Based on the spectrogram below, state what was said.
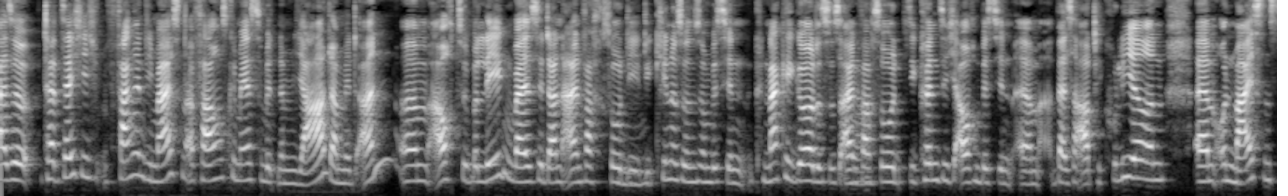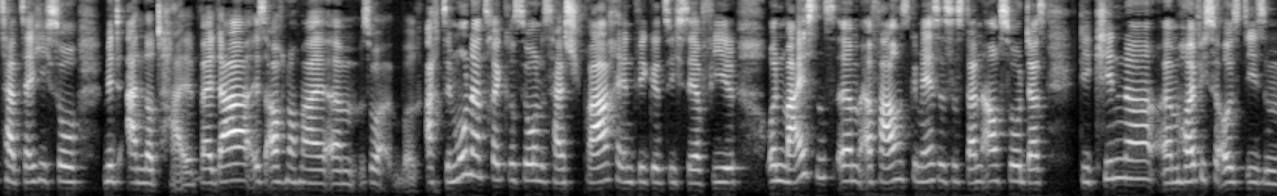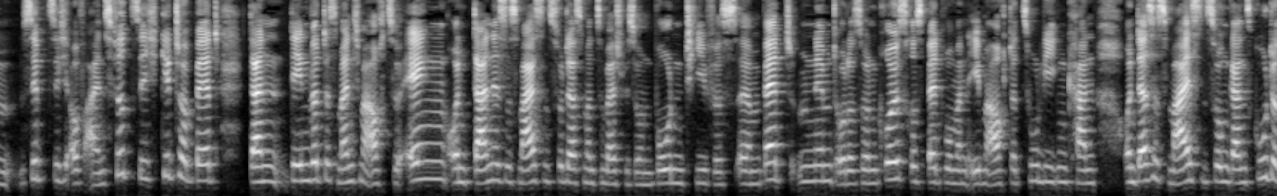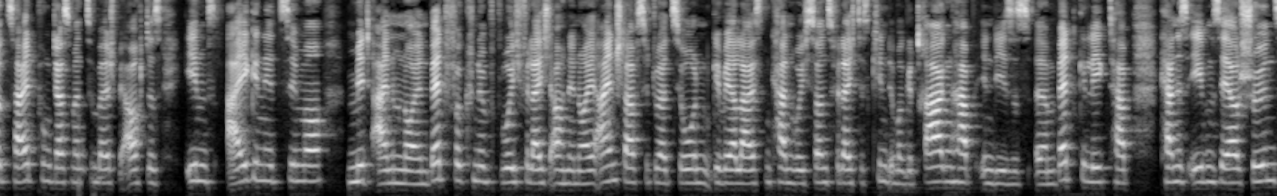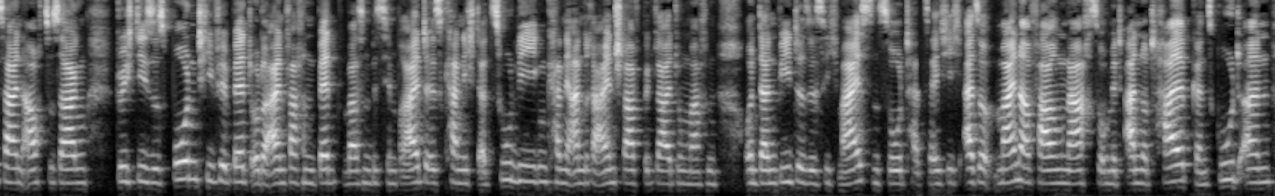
Also tatsächlich fangen die meisten erfahrungsgemäß mit einem Jahr damit an, ähm, auch zu überlegen, weil sie dann einfach so, mhm. die, die Kinder sind so ein bisschen knackiger, das ist einfach ja. so, die können sich auch ein bisschen ähm, besser artikulieren ähm, und meistens tatsächlich so mit anderthalb, weil da ist auch nochmal ähm, so 18 Monatsregression, das heißt Sprache entwickelt sich sehr viel und meistens ähm, erfahrungsgemäß ist es dann auch so, dass die Kinder ähm, häufig so aus diesem 70 auf 1,40 Gitterbett, dann denen wird es manchmal auch zu eng und dann ist es meistens so, dass man zum Beispiel so ein bodentiefes ähm, Bett nimmt oder so ein größeres Bett, wo man eben auch dazu liegen kann. Und das ist meistens so ein ganz guter Zeitpunkt, dass man zum Beispiel auch das ins eigene Zimmer mit einem neuen Bett verknüpft, wo ich vielleicht auch eine neue Einschlafsituation gewährleisten kann, wo ich sonst vielleicht das Kind immer getragen habe, in dieses ähm, Bett gelegt habe, kann es eben sehr schön sein, auch zu sagen, durch dieses bodentiefe Bett oder einfach ein Bett, was ein bisschen breiter ist, kann ich dazu liegen, kann eine andere Einschlafbegleitung machen und dann bietet es sich meistens meistens so tatsächlich, also meiner Erfahrung nach so mit anderthalb ganz gut an.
